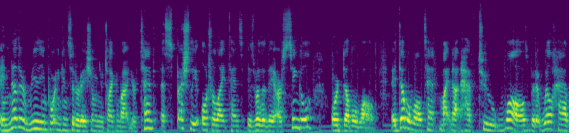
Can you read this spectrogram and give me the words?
Another really important consideration when you're talking about your tent, especially ultralight tents, is whether they are single or double walled. A double wall tent might not have two walls, but it will have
